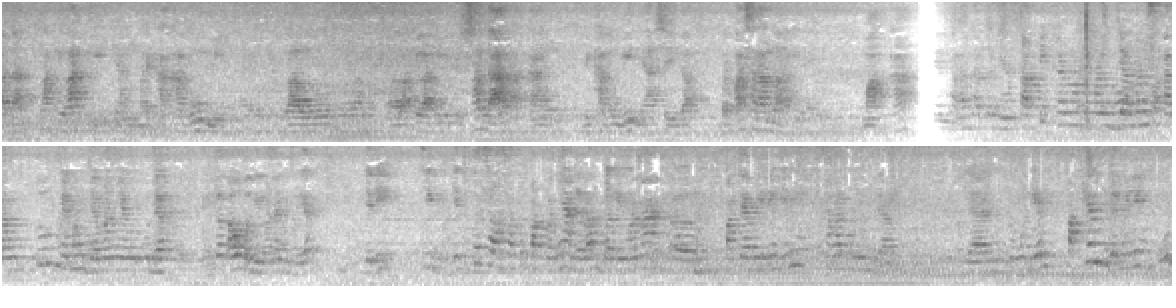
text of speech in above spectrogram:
ada laki-laki yang mereka kagumi, lalu eh, laki-laki itu sadar akan dikaguminya sehingga berpacaran lagi, maka salah satunya. Tapi karena memang zaman sekarang itu memang zaman yang udah kita tahu bagaimana gitu ya. Jadi itu kan salah satu faktornya adalah bagaimana eh, pakaian minim ini sangat menunjang dan kemudian pakaian tidak minim pun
